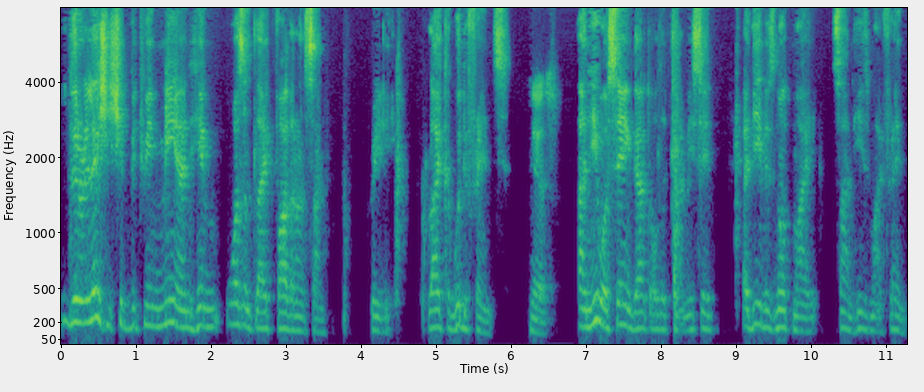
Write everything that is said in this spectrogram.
the relationship between me and him wasn't like father and son, really, like a good friends. Yes. And he was saying that all the time. He said, Adeeb is not my son, he's my friend.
